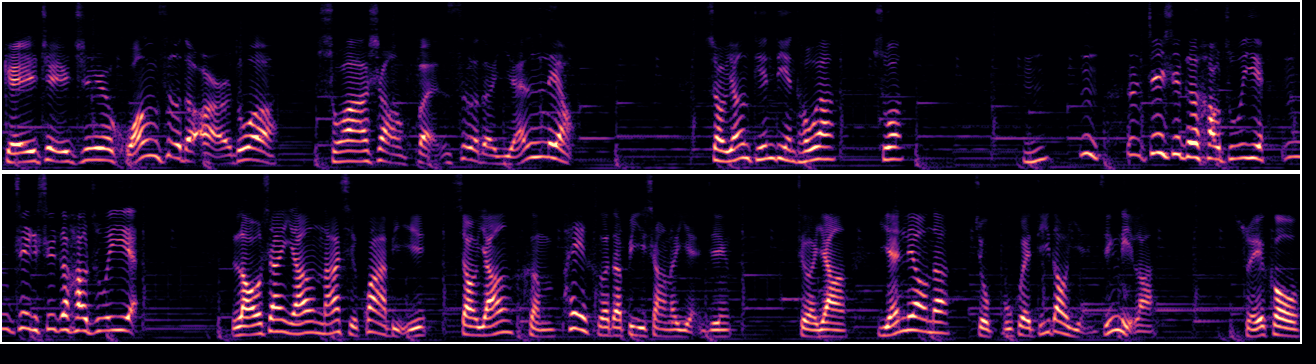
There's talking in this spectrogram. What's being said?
给这只黄色的耳朵刷上粉色的颜料。小羊点点头啊，说：“嗯嗯嗯，这是个好主意，嗯，这个是个好主意。”老山羊拿起画笔，小羊很配合地闭上了眼睛，这样颜料呢就不会滴到眼睛里了。随后。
